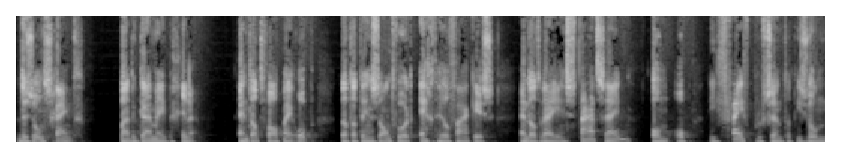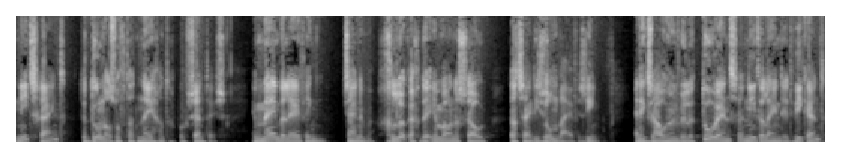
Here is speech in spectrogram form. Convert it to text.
De zon schijnt. Laat ik daarmee beginnen. En dat valt mij op dat dat in Zandvoort echt heel vaak is. En dat wij in staat zijn om op die 5% dat die zon niet schijnt... te doen alsof dat 90% is. In mijn beleving zijn de, gelukkig de inwoners zo dat zij die zon blijven zien. En ik zou hun willen toewensen, niet alleen dit weekend...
